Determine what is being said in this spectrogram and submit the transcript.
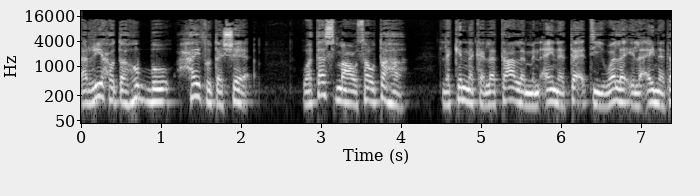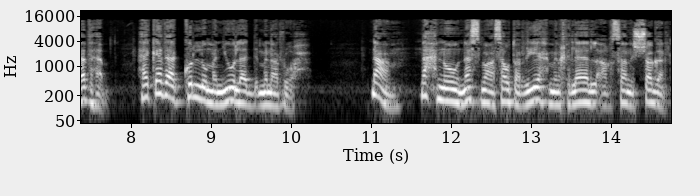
الريح تهب حيث تشاء وتسمع صوتها لكنك لا تعلم من أين تأتي ولا إلى أين تذهب. هكذا كل من يولد من الروح. نعم، نحن نسمع صوت الريح من خلال أغصان الشجر،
